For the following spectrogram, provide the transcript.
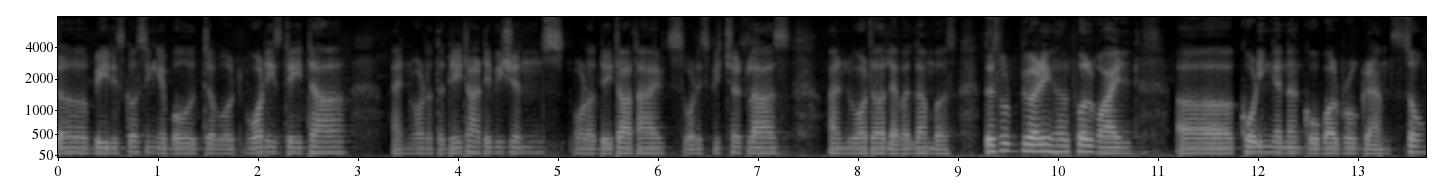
uh, be discussing about about what is data and what are the data divisions, what are data types, what is picture clause, and what are level numbers. This would be very helpful while uh, coding in a COBOL program. So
